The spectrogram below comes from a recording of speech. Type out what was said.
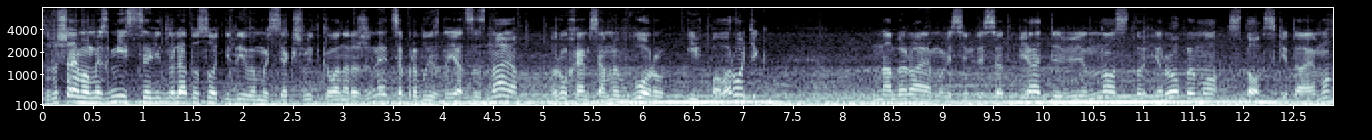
Зрушаємо ми з місця від нуля до сотні, дивимося, як швидко вона розженеться. Приблизно я це знаю. Рухаємося ми вгору і в поворотик. Набираємо 85, 90 і робимо 100. Скидаємо.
